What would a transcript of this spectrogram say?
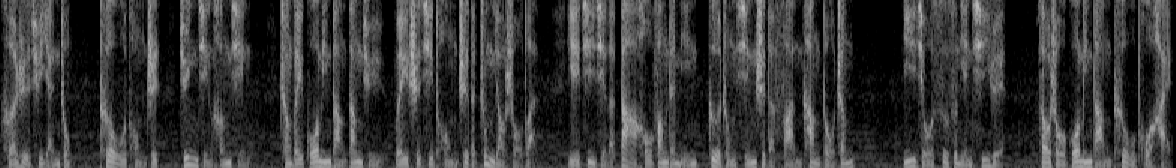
和日趋严重，特务统治、军警横行。成为国民党当局维持其统治的重要手段，也激起了大后方人民各种形式的反抗斗争。一九四四年七月，遭受国民党特务迫害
